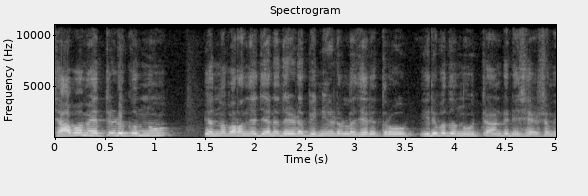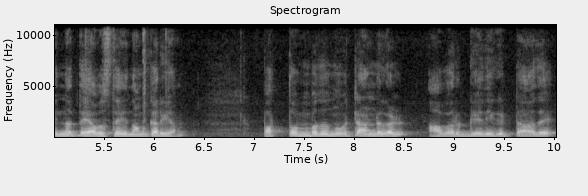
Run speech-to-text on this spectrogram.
ശാപമേറ്റെടുക്കുന്നു എന്ന് പറഞ്ഞ ജനതയുടെ പിന്നീടുള്ള ചരിത്രവും ഇരുപത് നൂറ്റാണ്ടിന് ശേഷം ഇന്നത്തെ അവസ്ഥയും നമുക്കറിയാം. പത്തൊമ്പത് നൂറ്റാണ്ടുകൾ അവർ ഗതി കിട്ടാതെ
